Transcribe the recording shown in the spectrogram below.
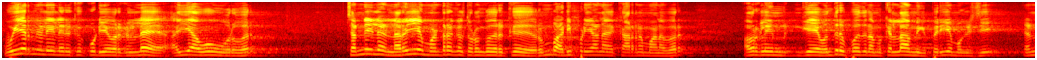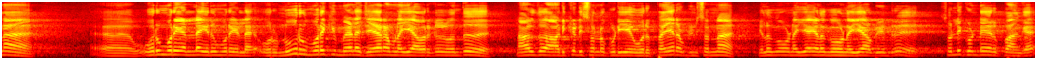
உயர்நிலையில் இருக்கக்கூடியவர்களில் ஐயாவும் ஒருவர். சென்னையில் நிறைய மன்றங்கள் தொடங்குவதற்கு ரொம்ப அடிப்படையான காரணமானவர். அவர்களின் இங்கே வந்திருப்பது நமக்கெல்லாம் மிகப்பெரிய மகிழ்ச்சி. ஏன்னா ஒரு முறை அல்ல இருமுறை இல்லை ஒரு நூறு முறைக்கு மேலே ஜெயராமன் ஐயா அவர்கள் வந்து நாள்தோ அடிக்கடி சொல்லக்கூடிய ஒரு பெயர் அப்படின்னு சொன்னால் இளங்கோவன் ஐயா இளங்கோவன் ஐயா அப்படின்னு சொல்லிக்கொண்டே இருப்பாங்க.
